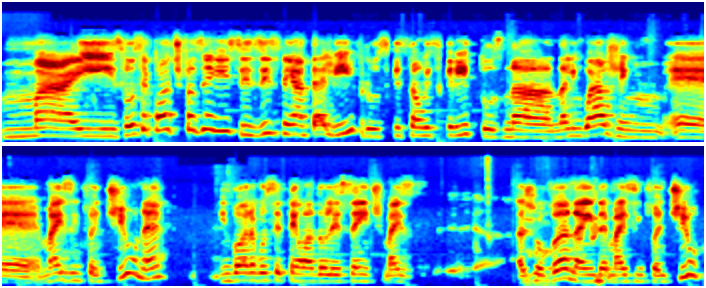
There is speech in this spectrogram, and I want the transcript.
Mas você pode fazer isso. Existem até livros que são escritos na, na linguagem é, mais infantil, né? Embora você tenha um adolescente, mas a Giovana ainda é mais infantil,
